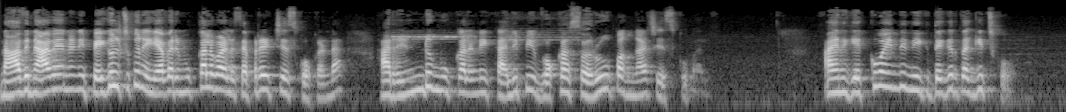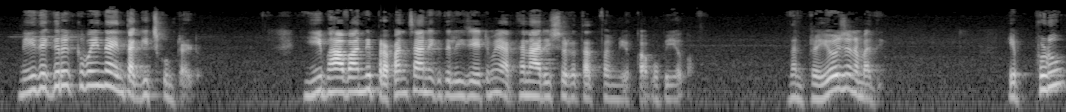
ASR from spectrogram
నావి నావేనని పెగుల్చుకుని ఎవరి ముక్కలు వాళ్ళు సెపరేట్ చేసుకోకుండా ఆ రెండు ముక్కలని కలిపి ఒక స్వరూపంగా చేసుకోవాలి. ఆయనకి ఎక్కువైంది నీకు దగ్గర తగ్గించుకో. నీ దగ్గర ఎక్కువైంది ఆయన తగ్గించుకుంటాడు. ఈ భావాన్ని ప్రపంచానికి తెలియజేయటమే అర్ధనారీశ్వర తత్వం యొక్క ఉపయోగం. దాని ప్రయోజనం అది. ఎప్పుడు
